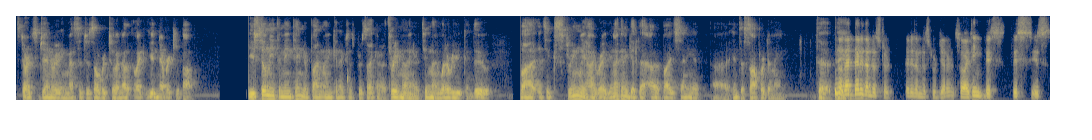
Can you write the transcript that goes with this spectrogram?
starts generating messages over to another, like you'd never keep up. You still need to maintain your five million connections per second or three million or two million, whatever you can do. But it's extremely high rate. You're not going to get that out by sending it uh, into software domain. To, No, that that is understood. That is understood, Gerald. So I think this this is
